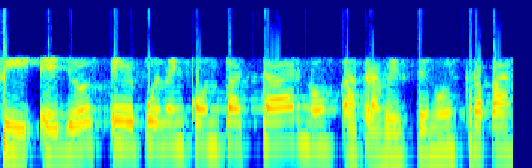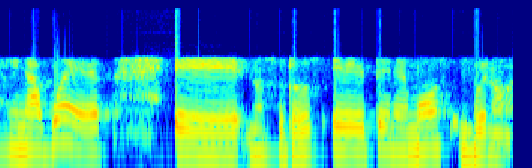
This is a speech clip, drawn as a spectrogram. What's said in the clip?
Sí, ellos eh, pueden contactarnos a través de nuestra página web. Eh, nosotros eh, tenemos, bueno,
